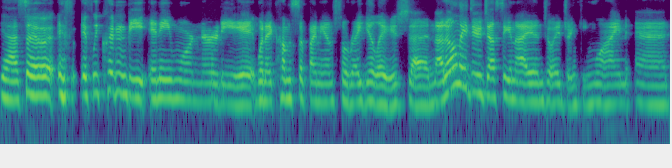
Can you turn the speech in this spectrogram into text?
Yeah, so if if we couldn't be any more nerdy when it comes to financial regulation, not only do Jesse and I enjoy drinking wine and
